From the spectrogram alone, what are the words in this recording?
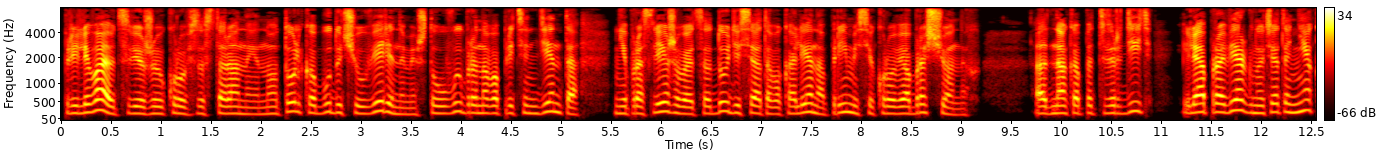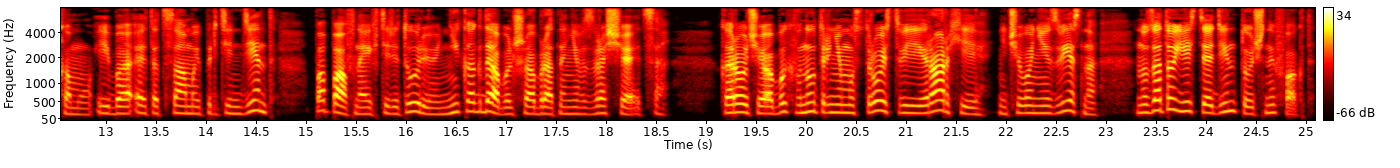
приливают свежую кровь со стороны, но только будучи уверенными, что у выбранного претендента не прослеживается до десятого колена примеси крови обращенных. Однако подтвердить или опровергнуть это некому, ибо этот самый претендент, попав на их территорию, никогда больше обратно не возвращается. Короче, об их внутреннем устройстве и иерархии ничего не известно, но зато есть один точный факт.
